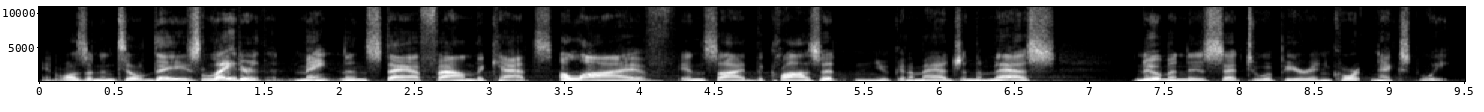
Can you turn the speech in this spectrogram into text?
It wasn't until days later that maintenance staff found the cats alive inside the closet, and you can imagine the mess. Newman is set to appear in court next week.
